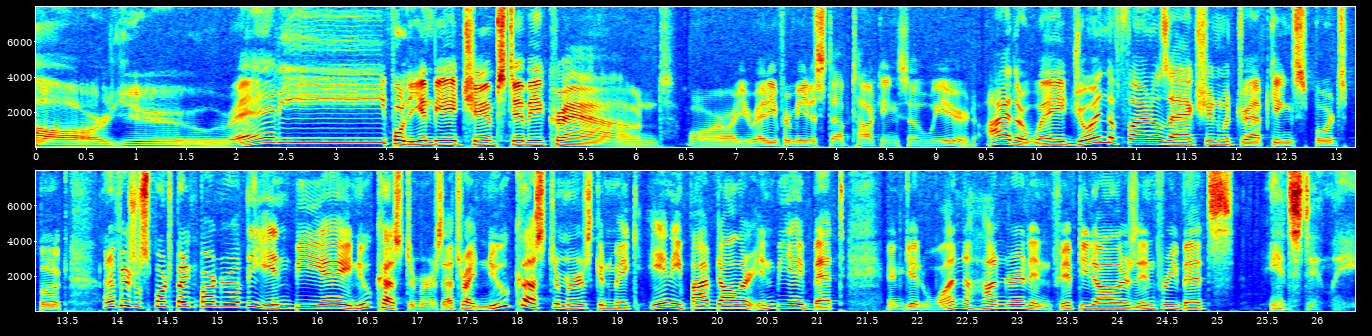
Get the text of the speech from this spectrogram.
Are you ready for the NBA champs to be crowned? Or are you ready for me to stop talking so weird? Either way, join the finals action with DraftKings Sportsbook, an official sports betting partner of the NBA. New customers, that's right, new customers can make any $5 NBA bet and get $150 in free bets instantly.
